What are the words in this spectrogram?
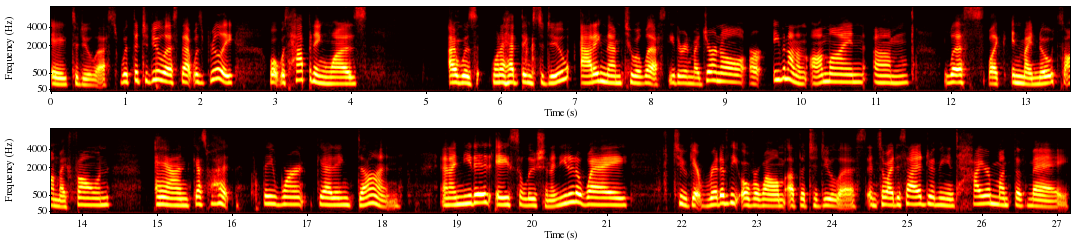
a to do list. With the to do list, that was really what was happening was I was, when I had things to do, adding them to a list, either in my journal or even on an online um, list, like in my notes on my phone. And guess what? They weren't getting done. And I needed a solution. I needed a way to get rid of the overwhelm of the to do list. And so I decided during the entire month of May,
